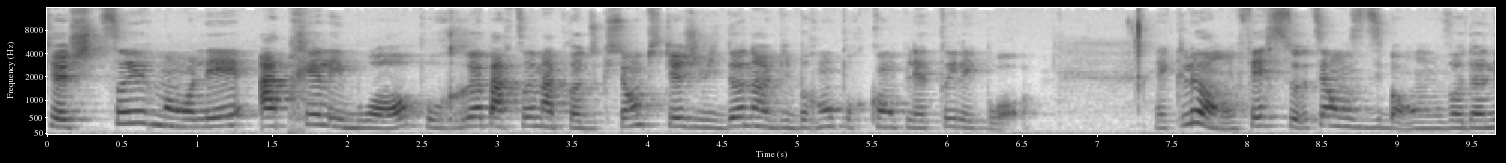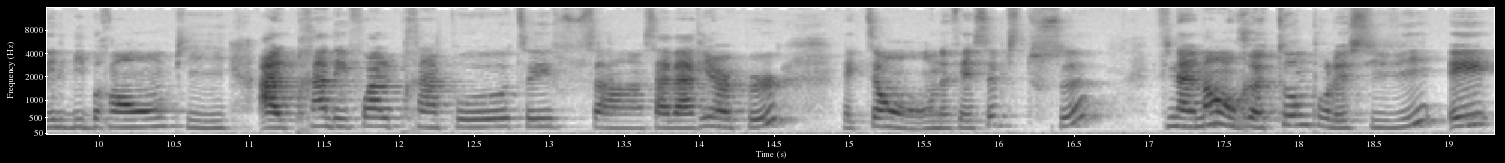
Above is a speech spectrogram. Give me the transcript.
que je tire mon lait après les boires pour repartir ma production, puis que je lui donne un biberon pour compléter les boires. Fait que là, on fait ça. On se dit, bon, on va donner le biberon, puis elle le prend des fois, elle le prend pas. Ça, ça varie un peu. Fait que, on, on a fait ça, puis tout ça. Finalement, on retourne pour le suivi et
